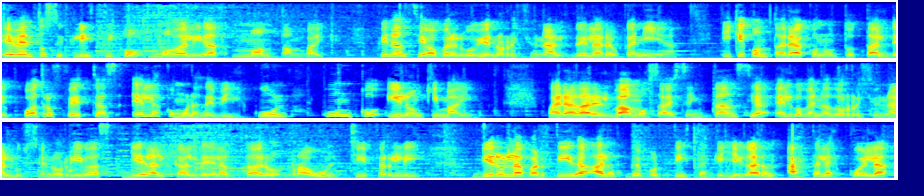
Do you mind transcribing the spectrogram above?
evento ciclístico modalidad mountain bike, financiado por el gobierno regional de la Araucanía y que contará con un total de cuatro fechas en las comunas de Vilcún, Cunco y Lonquimay. Para dar el vamos a esa instancia, el gobernador regional Luciano Rivas y el alcalde de Lautaro, Raúl Chiferli, dieron la partida a los deportistas que llegaron hasta la escuela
